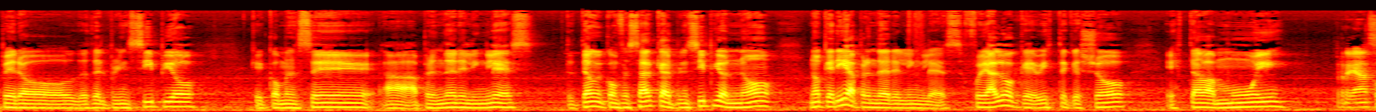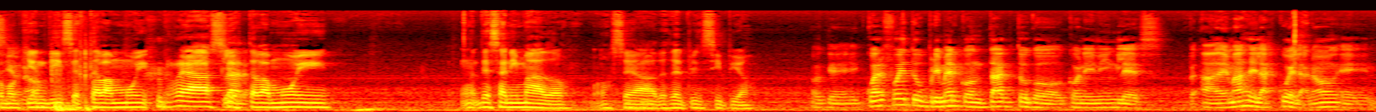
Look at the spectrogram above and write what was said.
pero desde el principio que comencé a aprender el inglés, te tengo que confesar que al principio no, no quería aprender el inglés. Fue algo que, viste, que yo estaba muy, Reacio, como ¿no? quien dice, estaba muy reacio, Claro. estaba muy desanimado, o sea, desde el principio. Ok. ¿Cuál fue tu primer contacto co- con, el inglés? Además de la escuela, ¿no? En,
